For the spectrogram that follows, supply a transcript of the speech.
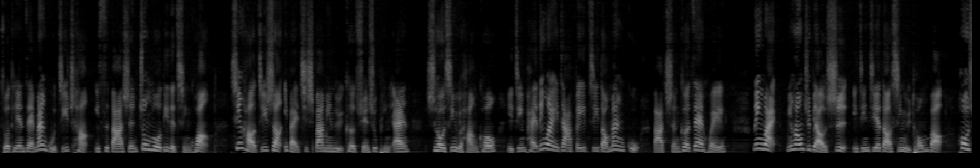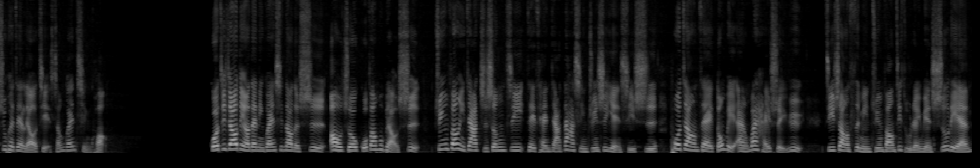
昨天在曼谷机场疑似发生重落地的情况，幸好机上一百七十八名旅客全数平安。事后，新宇航空已经派另外一架飞机到曼谷把乘客载回。另外，民航局表示已经接到新宇通报，后续会再了解相关情况。国际焦点要带您关心到的是，澳洲国防部表示，军方一架直升机在参加大型军事演习时迫降在东北岸外海水域，机上四名军方机组人员失联。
